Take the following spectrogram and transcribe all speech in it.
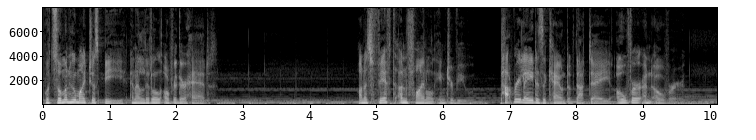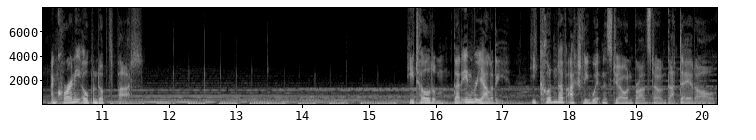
but someone who might just be in a little over their head. On his fifth and final interview, Pat relayed his account of that day over and over, and Quarney opened up to Pat. He told him that in reality, he couldn't have actually witnessed Joe and Broadstone that day at all.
